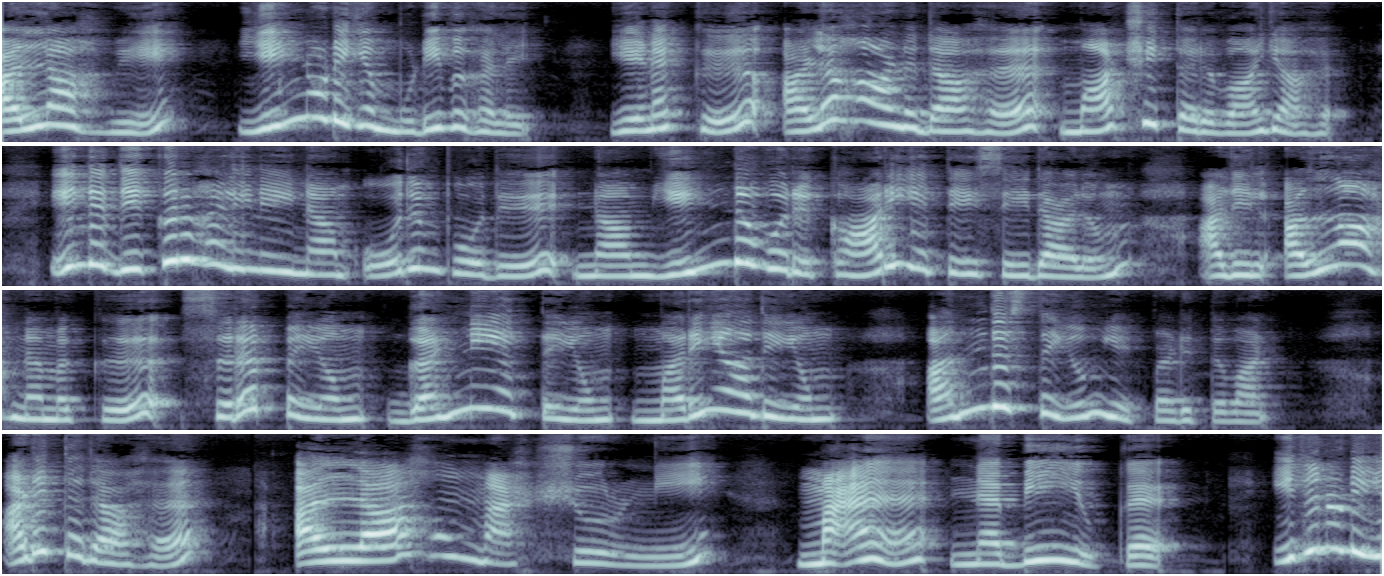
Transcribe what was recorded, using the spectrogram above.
அல்லாஹ்வே என்னுடைய முடிவுகளை எனக்கு அழகானதாக மாற்றித் தருவாயாக. இந்த திக்கர்களினை நாம் ஓதும்போது நாம் எந்த ஒரு காரியத்தை செய்தாலும் அதில் அல்லாஹ் நமக்கு சிறப்பையும் கண்ணியத்தையும் மரியாதையும் அந்தஸ்தையும் ஏற்படுத்துவான். அடுத்ததாக அல்லாஹும் மஹ்ஷூர்னி ம நபியுக்க. இதனுடைய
